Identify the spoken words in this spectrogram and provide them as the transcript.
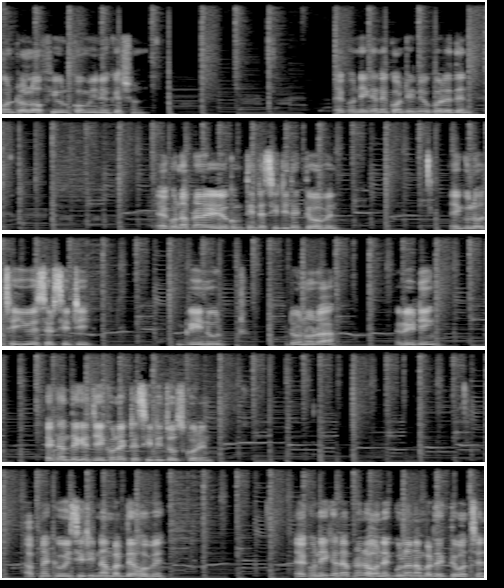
control of your communication এখন এখানে কন্টিনিউ করে দেন। এখন আপনারা এরকম তিনটা সিটি দেখতে পাবেন। এগুলো হচ্ছে ইউএস এর সিটি গ্রিনউড ডোনোরা রিডিং এখান থেকে যে কোনো একটা সিটি চুজ করেন। আপনাকে ওই সিটির নাম্বার দেওয়া হবে। এখন এখানে আপনারা অনেকগুলো নাম্বার দেখতে পাচ্ছেন।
